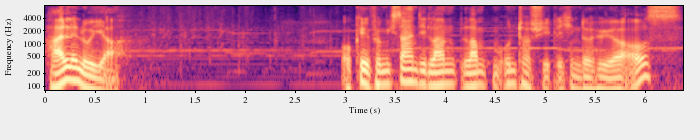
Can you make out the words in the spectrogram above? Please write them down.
Halleluja. Okay, für mich sahen die Lamp Lampen unterschiedlich in der Höhe aus.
